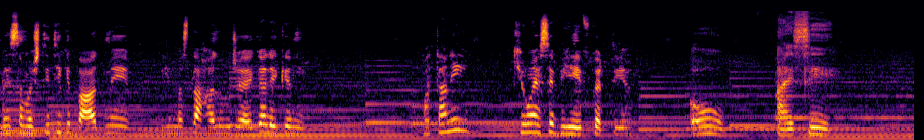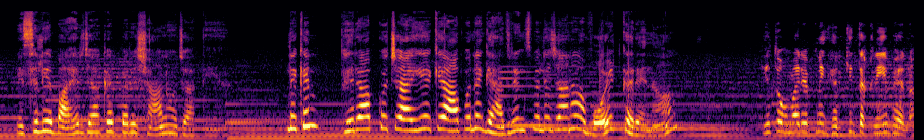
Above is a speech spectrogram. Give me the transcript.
मैं समझती थी कि बाद में ये मसला हल हो जाएगा लेकिन पता नहीं क्यों ऐसे बिहेव करती है। ओह आई सी इसलिए बाहर जाकर परेशान हो जाती हैं। लेकिन फिर आपको चाहिए कि आप उन्हें गैदरिंग्स में ले जाना अवॉइड करें ना? ये तो हमारे अपने घर की तकरीब है ना।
